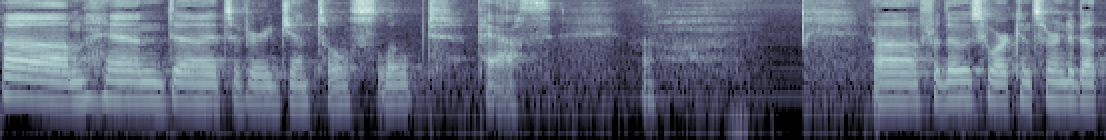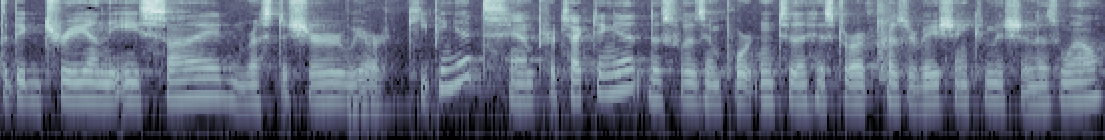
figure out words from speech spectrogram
Um, and it's a very gentle, sloped path. Uh, for those who are concerned about the big tree on the east side, rest assured we are keeping it and protecting it. This was important to the Historic Preservation Commission as well.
